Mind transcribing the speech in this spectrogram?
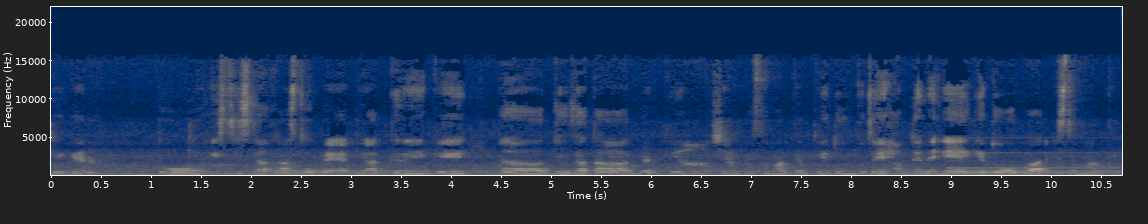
ठीक है ना? तो इस चीज़ का ख़ास तौर पे एहतियात करें कि जो ज़्यादा लड़कियाँ शैम्पू इस्तेमाल करती हैं तो उनको चाहिए हफ़्ते में एक या दो बार इस्तेमाल करें।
